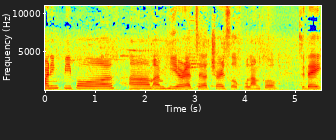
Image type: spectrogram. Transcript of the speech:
Morning people. Um, I'm here at the Church of Polanco. Today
